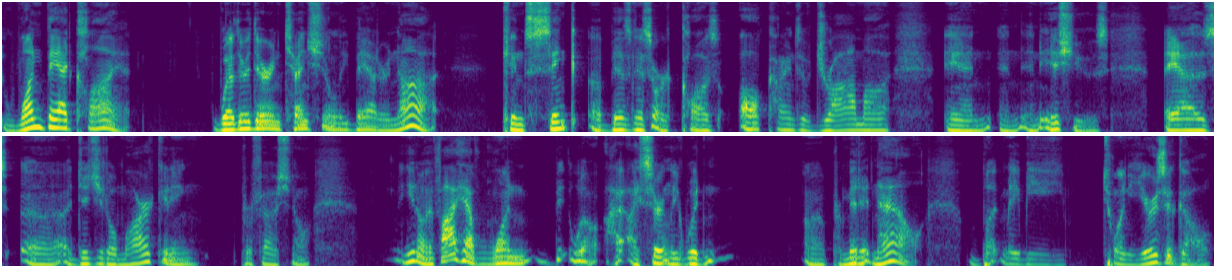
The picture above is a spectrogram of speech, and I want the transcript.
one bad client, whether they're intentionally bad or not, can sink a business or cause all kinds of drama and, and, and issues. As uh, a digital marketing professional, you know, if I have one, well, I, I certainly wouldn't uh, permit it now, but maybe 20 years ago,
